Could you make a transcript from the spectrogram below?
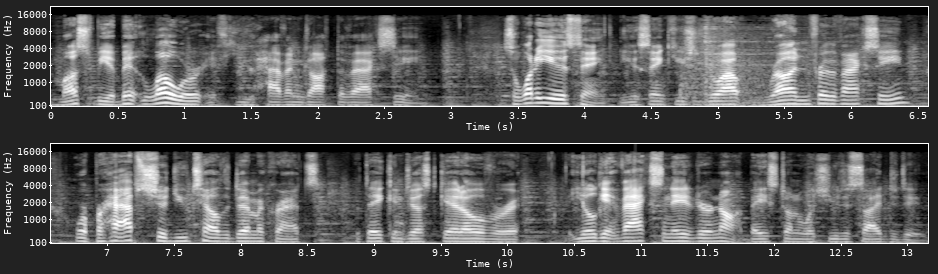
must be a bit lower if you haven't got the vaccine. So, what do you think? Do you think you should go out and run for the vaccine? Or perhaps should you tell the Democrats that they can just get over it, that you'll get vaccinated or not based on what you decide to do?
